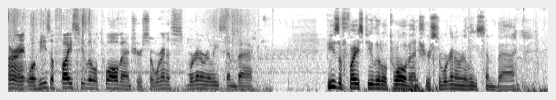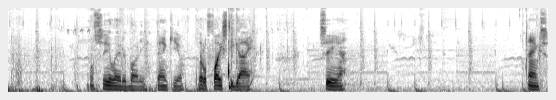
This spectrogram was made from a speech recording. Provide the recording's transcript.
All right, well, he's a feisty little 12 incher, so we're gonna we're gonna release him back. He's a feisty little 12 incher, so we're gonna release him back. We'll see you later, buddy. Thank you. Little feisty guy. See ya. Thanks.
